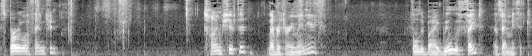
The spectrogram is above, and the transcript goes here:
Sporoloth Ancient. Time shifted. Laboratory Maniac. Followed by Wheel of Fate as our mythic.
